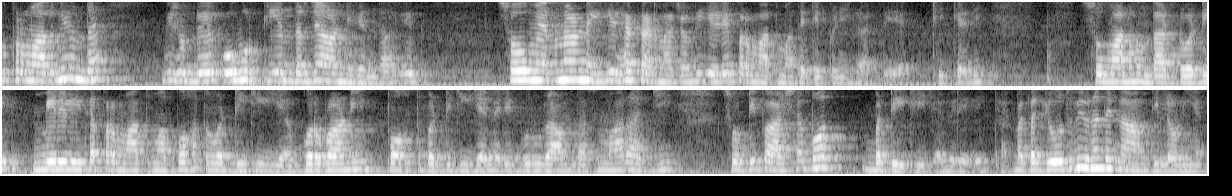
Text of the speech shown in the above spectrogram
ਉਹ ਪਰਮਾਤਮਾ ਹੀ ਹੁੰਦਾ। ਵੀ ਤੁਹਾਡੇ ਉਹ ਬੁਰਕੀ ਅੰਦਰ ਜਾਣ ਨਹੀਂ ਦਿੰਦਾ। ਇਹ ਸੋ ਮੈਂ ਉਹਨਾਂ ਨਾਲ ਨਹੀਂ ਜਿਹੜਾ ਕਰਨਾ ਚਾਹੁੰਦੀ ਜਿਹੜੇ ਪਰਮਾਤਮਾ ਤੇ ਟਿੱਪਣੀ ਕਰਦੇ ਆ। ਠੀਕ ਹੈ ਜੀ? ਸੋ ਮਨ ਹੁੰਦਾ ਅੱਡੋ ਅੱਡੀ। ਮੇਰੇ ਲਈ ਤਾਂ ਪਰਮਾਤਮਾ ਬਹੁਤ ਵੱਡੀ ਚੀਜ਼ ਹੈ। ਗੁਰਬਾਣੀ ਬਹੁਤ ਵੱਡੀ ਚੀਜ਼ ਹੈ ਮੇਰੇ ਗੁਰੂ ਰਾਮਦਾਸ ਮਹਾਰਾਜ ਜੀ। ਛੋਟੀ ਪਾਤਸ਼ਾਹ ਬਹੁਤ ਵੱਡੀ ਚੀਜ਼ ਹੈ ਮੇਰੇ ਲਈ ਤਾਂ। ਮੈਂ ਤਾਂ ਜੋਤ ਵੀ ਉਹਨਾਂ ਦੇ ਨਾਮ ਦੀ ਲਾਉਣੀ ਹੈ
